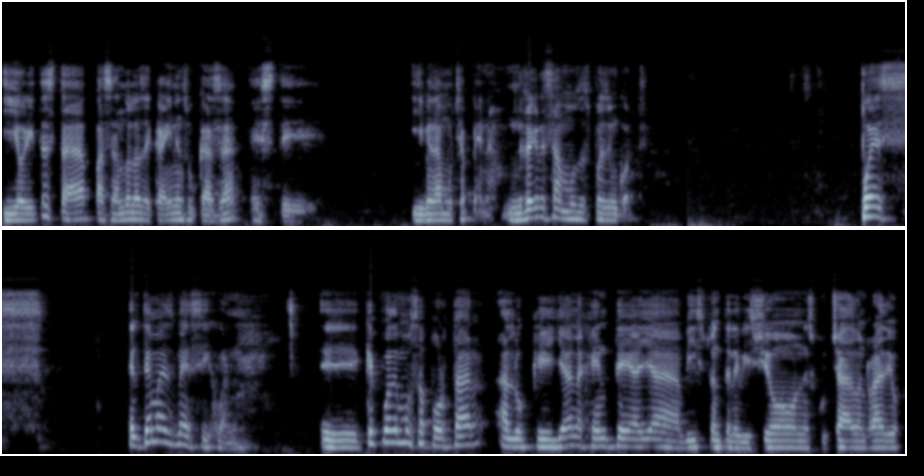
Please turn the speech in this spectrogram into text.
y ahorita está pasando las de Caín en su casa, este, y me da mucha pena. Regresamos después de un corte. Pues el tema es Messi, Juan. Eh, ¿Qué podemos aportar a lo que ya la gente haya visto en televisión, escuchado en radio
